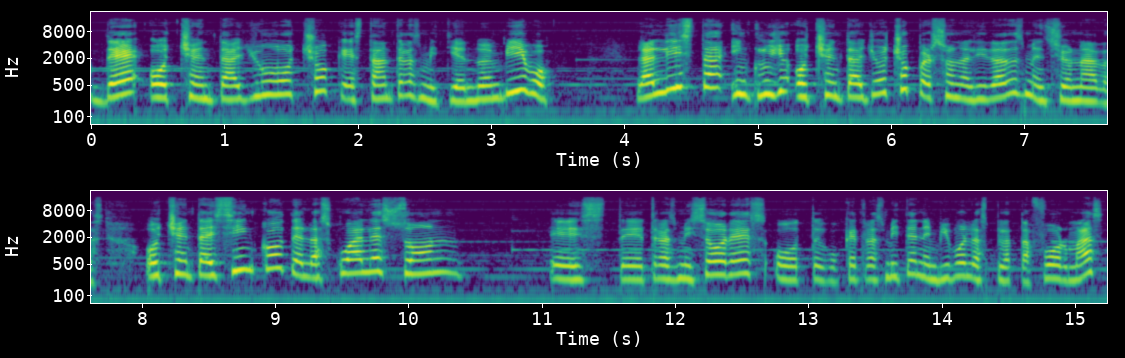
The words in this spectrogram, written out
de 88 que están transmitiendo en vivo. La lista incluye 88 personalidades mencionadas, 85 de las cuales son este, transmisores o, que transmiten en vivo en las plataformas,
